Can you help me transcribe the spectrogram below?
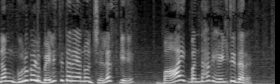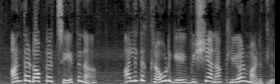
ನಮ್ ಗುರುಗಳು ಬೆಳೀತಿದ್ದಾರೆ ಅನ್ನೋ ಜಲಸ್ಗೆ ಬಾಯಿಗೆ ಬಂದಾಗ ಹೇಳ್ತಿದ್ದಾರೆ ಅಂತ ಡಾಕ್ಟರ್ ಚೇತನ ಅಲ್ಲಿದ್ದ ಕ್ರೌಡ್ಗೆ ವಿಷಯನ ಕ್ಲಿಯರ್ ಮಾಡಿದ್ಲು.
